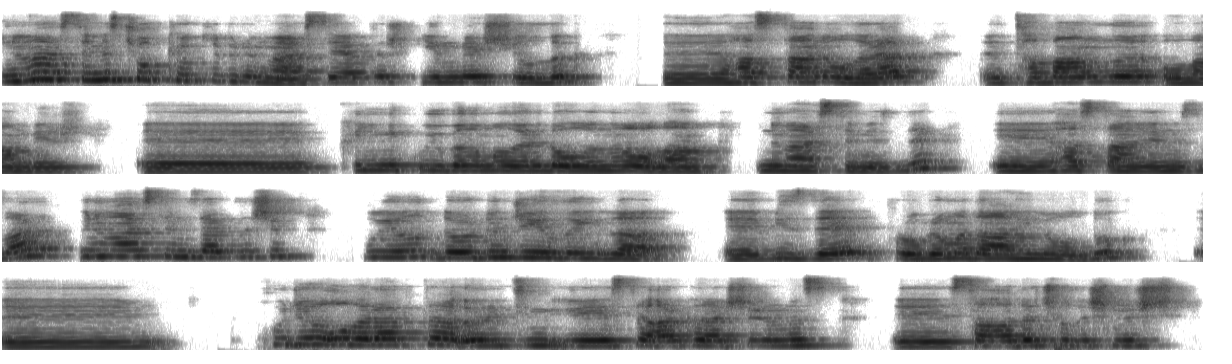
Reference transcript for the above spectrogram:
Üniversitemiz çok köklü bir üniversite. Yaklaşık 25 yıllık e, hastane olarak e, tabanlı olan bir e, klinik uygulamaları da olanağı olan üniversitemizdir. E, hastanelerimiz var. Üniversitemiz yaklaşık bu yıl dördüncü yılıyla e, biz de programa dahil olduk. E, hoca olarak da öğretim üyesi arkadaşlarımız e, sahada çalışmış,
